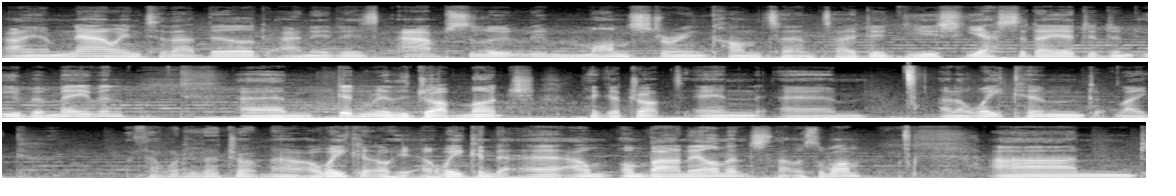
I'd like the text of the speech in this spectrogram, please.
I am now into that build and it is absolutely monstering content. I did use yesterday, I did an Uber Maven. Um, didn't really drop much. I think I dropped in um, an Awakened, like, thought, what did I drop now? Awakened, okay, Awakened uh, Unbound Ailments, that was the one. And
